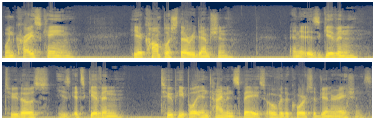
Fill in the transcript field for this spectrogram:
when Christ came, he accomplished their redemption, and it is given to those, he's, it's given to people in time and space over the course of generations.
